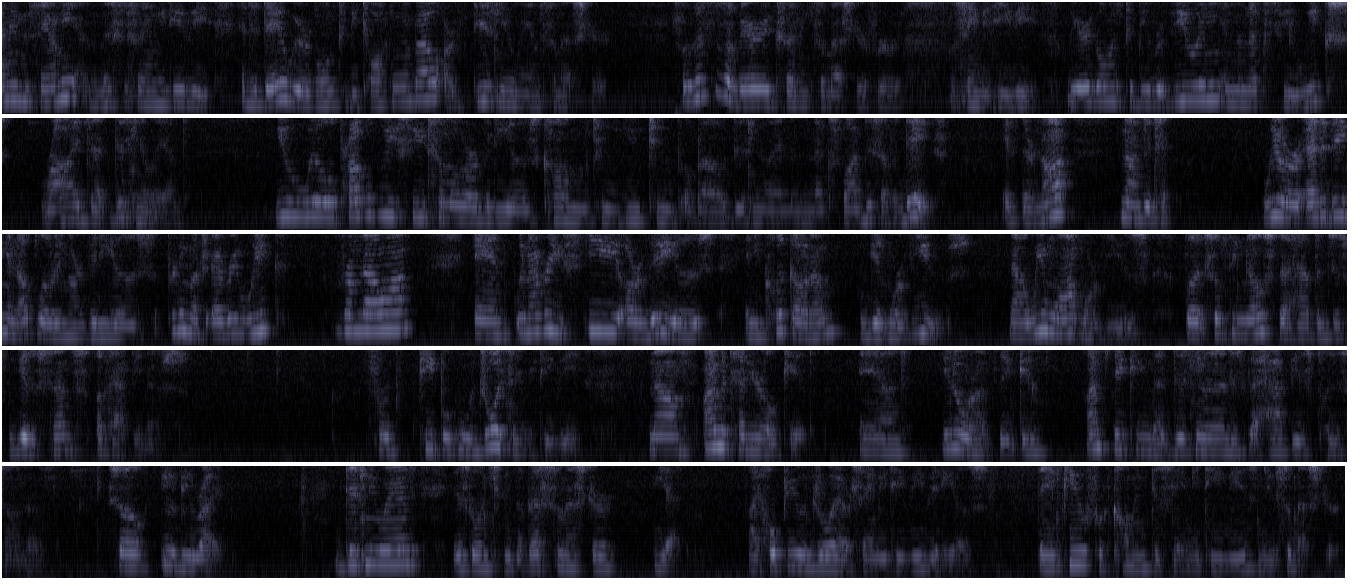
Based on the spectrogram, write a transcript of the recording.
My name is Sammy, and this is Sammy TV. And today we are going to be talking about our Disneyland semester. So this is a very exciting semester for Sammy TV. We are going to be reviewing in the next few weeks rides at Disneyland. You will probably see some of our videos come to YouTube about Disneyland in the next five to seven days. If they're not, nine to ten. We are editing and uploading our videos pretty much every week from now on. And whenever you see our videos and you click on them, we get more views. Now, we want more views, but something else that happens is we get a sense of happiness for people who enjoy Sammy TV. Now, I'm a 10 year old kid, and you know what I'm thinking. I'm thinking that Disneyland is the happiest place on earth. So, you would be right. Disneyland is going to be the best semester yet. I hope you enjoy our Sammy TV videos. Thank you for coming to Sammy TV's new semester.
